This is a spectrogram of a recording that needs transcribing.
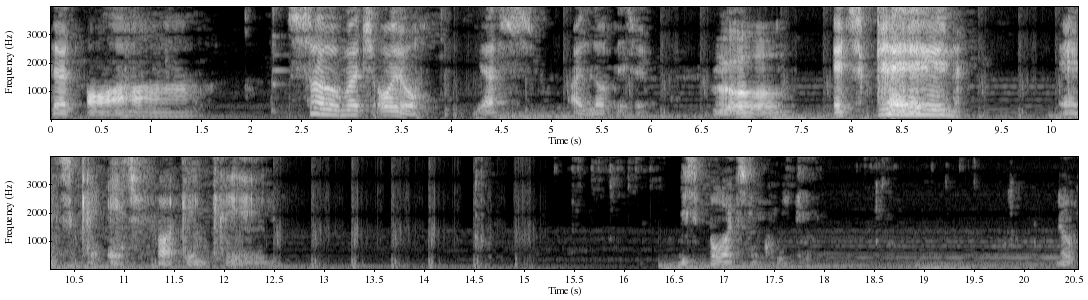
That ah, so much oil. Yes, I love this. Oh, it's green. It's it's fucking green. These boards look weak. Nope.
